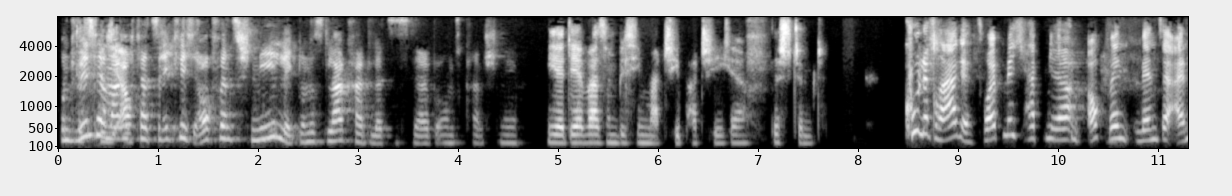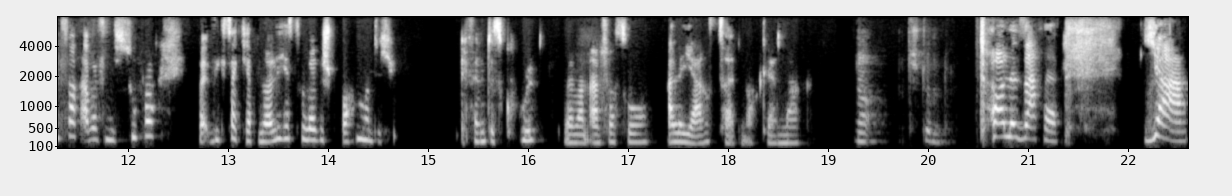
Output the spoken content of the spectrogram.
Und das Winter mag ich, auch. ich tatsächlich auch, wenn es Schnee liegt. Und es lag halt letztes Jahr bei uns kein Schnee. Ja, der war so ein bisschen matschi-patschi, ja. Das stimmt. Coole Frage. Freut mich. Hat mich ja. auch wenn, wenn sehr einfach, aber finde ich super. Weil, wie gesagt, ich habe neulich jetzt drüber gesprochen und ich, ich finde es cool, wenn man einfach so alle Jahreszeiten auch gern mag. Ja, stimmt. Tolle Sache. Ja,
